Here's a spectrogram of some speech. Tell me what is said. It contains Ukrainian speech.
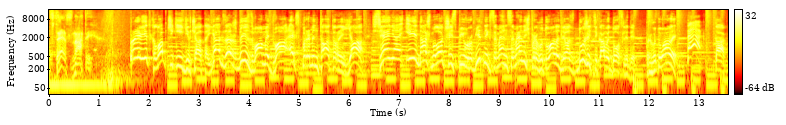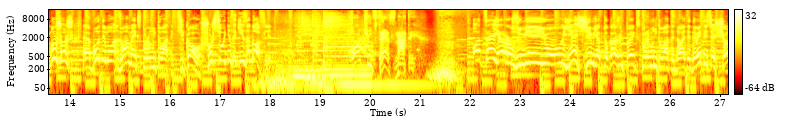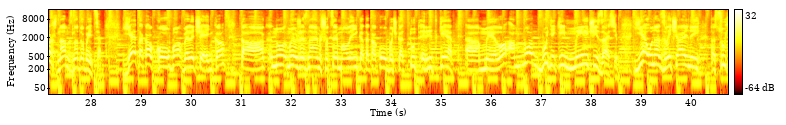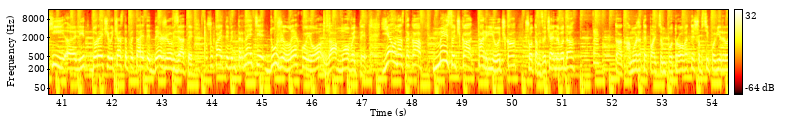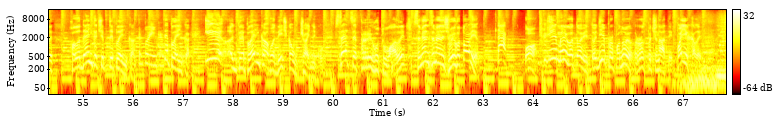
все знати. Привіт, хлопчики і дівчата! Як завжди, з вами два експериментатори. Я Сеня і наш молодший співробітник Семен Семенович приготували для вас дуже цікаві досліди. Приготували? Так, Так, ну що ж, е, будемо з вами експериментувати. Цікаво, що ж сьогодні такий за дослід? Хочу все знати. Оце я розумію. Є з чим, як то кажуть, поекспериментувати. Давайте дивитися, що ж нам знадобиться. Є така ковба величенька. Так, ну ми вже знаємо, що це маленька така ковбочка. Тут рідке е, мило або будь-який миючий засіб. Є у нас звичайний е, сухий е, лід. До речі, ви часто питаєте, де ж його взяти. Пошукайте в інтернеті, дуже легко його замовити. Є у нас така мисочка, тарілочка. Що там, звичайна вода? Так, а можете пальцем потрогати, щоб всі повірили, холоденька чи тепленька? тепленька. Тепленька. І тепленька водичка в чайнику. Все це приготували. Семен Семенович, ви готові? Так, О, і ми готові. Тоді пропоную розпочинати. Поїхали!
